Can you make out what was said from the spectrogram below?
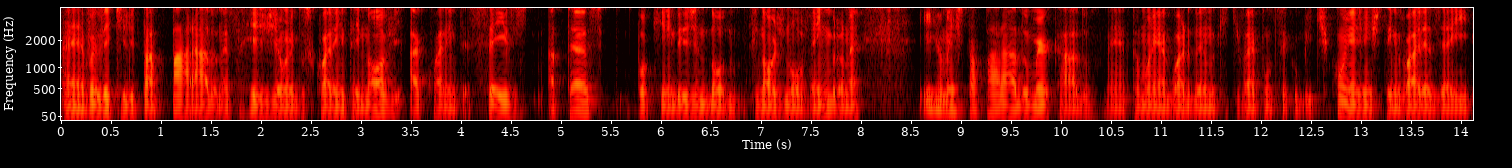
é, vai ver que ele está parado nessa região dos 49 a 46 até um pouquinho, desde no, final de novembro, né? E realmente está parado o mercado. Estamos né? aguardando o que, que vai acontecer com o Bitcoin. A gente tem várias aí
